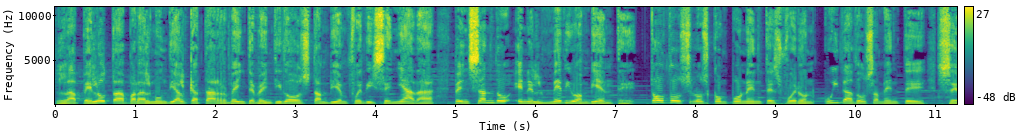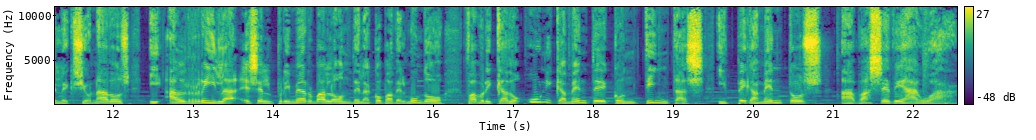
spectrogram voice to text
La pelota para el Mundial Qatar 2022 también fue diseñada pensando en el medio ambiente. Todos los componentes fueron cuidadosamente seleccionados y Al Rila es el primer balón de la Copa del Mundo fabricado únicamente con tintas y pegamentos a base de agua.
